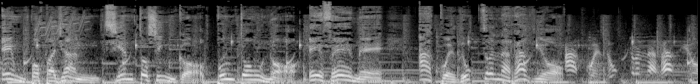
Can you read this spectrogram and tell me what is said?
En Popayán 105.1 FM, Acueducto en la radio. Acueducto en la radio.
